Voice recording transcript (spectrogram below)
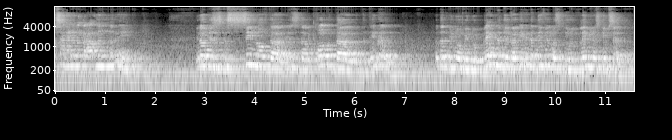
kasalanan ng tao ng ano eh, You know, this is the sin of the, this is the fault of the, the devil. But that when you, when you blame the devil, even the devil was, he will blame himself.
